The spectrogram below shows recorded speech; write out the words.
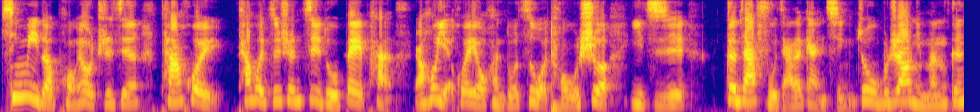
亲密的朋友之间，他会。他会滋生嫉妒、背叛，然后也会有很多自我投射以及更加复杂的感情。就我不知道你们跟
